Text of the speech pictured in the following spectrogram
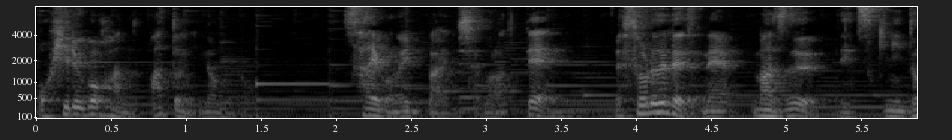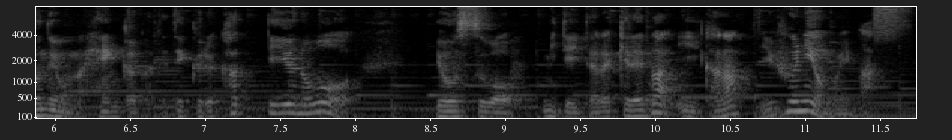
お昼ご飯の後に飲むのを最後の一杯にしてもらってでそれでですねまず寝つきにどのような変化が出てくるかっていうのを様子を見ていただければいいかなっていうふうに思います。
